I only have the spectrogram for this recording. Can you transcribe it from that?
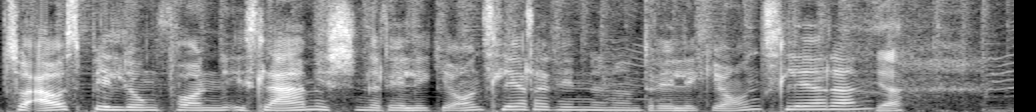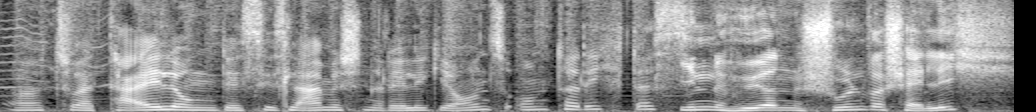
zur Ausbildung von islamischen Religionslehrerinnen und Religionslehrern. Ja. Äh, zur Erteilung des islamischen Religionsunterrichtes. In höheren Schulen wahrscheinlich?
